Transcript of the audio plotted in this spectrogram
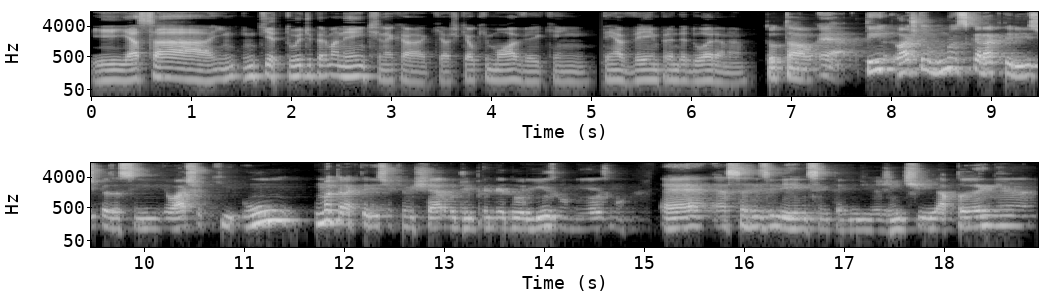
E essa inquietude permanente, né, cara, que acho que é o que move quem tem a ver empreendedora, né? Total. É, tem, eu acho que tem algumas características, assim, eu acho que um, uma característica que eu enxergo de empreendedorismo mesmo é essa resiliência, entende? A gente apanha,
